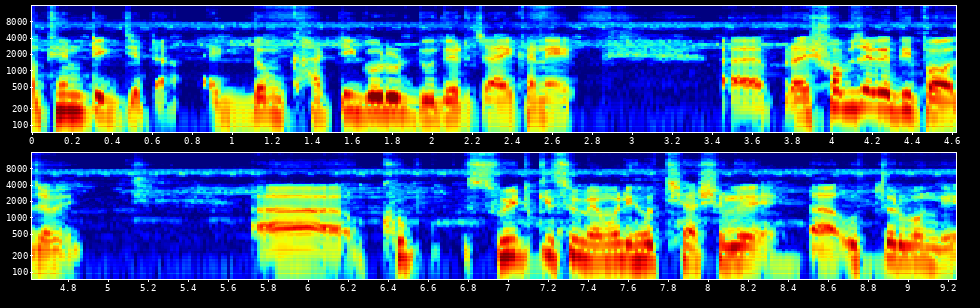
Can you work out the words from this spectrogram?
অথেন্টিক যেটা। একদম খাঁটি গরুর দুধের চা এখানে প্রায় সব জায়গাতেই পাওয়া যাবে। খুব সুইট কিছু মেমোরি হচ্ছে আসলে উত্তরবঙ্গে।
